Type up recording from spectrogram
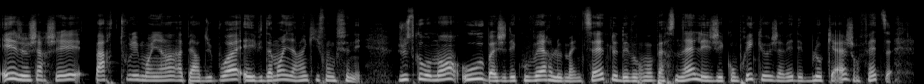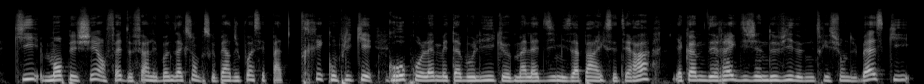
et je cherchais par tous les moyens à perdre du poids et évidemment il n'y a rien qui fonctionnait. Jusqu'au moment où bah, j'ai découvert le mindset, le développement personnel et j'ai compris que j'avais des blocages en fait qui m'empêchaient en fait de faire les bonnes actions parce que perdre du poids c'est pas très compliqué. Gros problèmes métaboliques, maladies mis à part, etc. Il y a quand même des règles d'hygiène de vie, de nutrition du base qui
